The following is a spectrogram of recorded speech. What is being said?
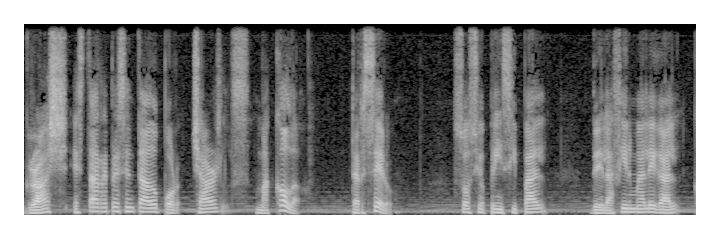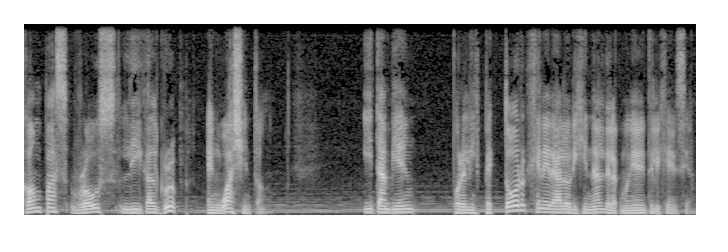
Grush está representado por Charles McCullough, tercero, socio principal de la firma legal Compass Rose Legal Group en Washington, y también por el inspector general original de la Comunidad de Inteligencia,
